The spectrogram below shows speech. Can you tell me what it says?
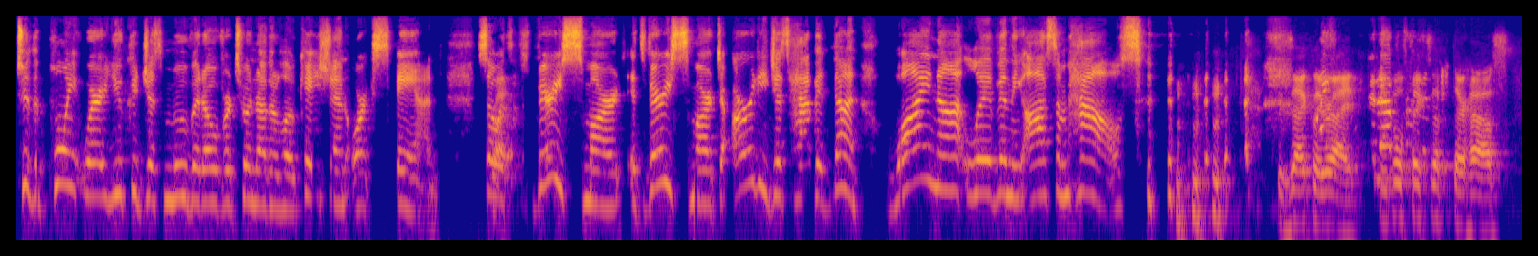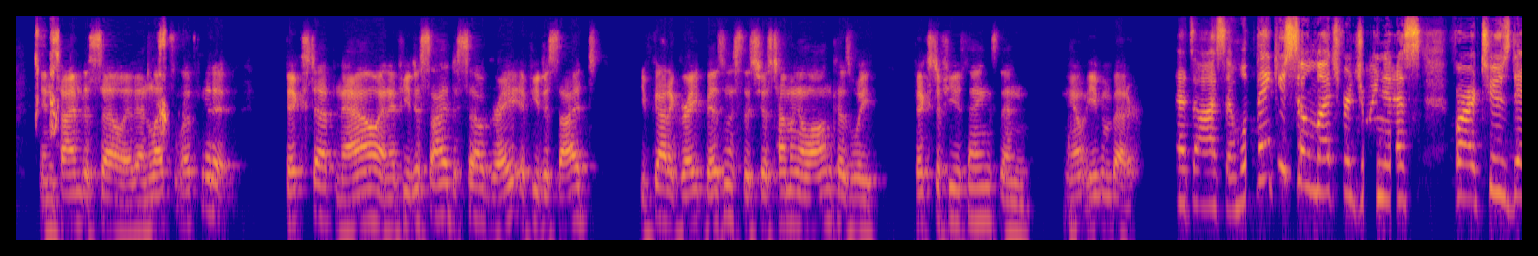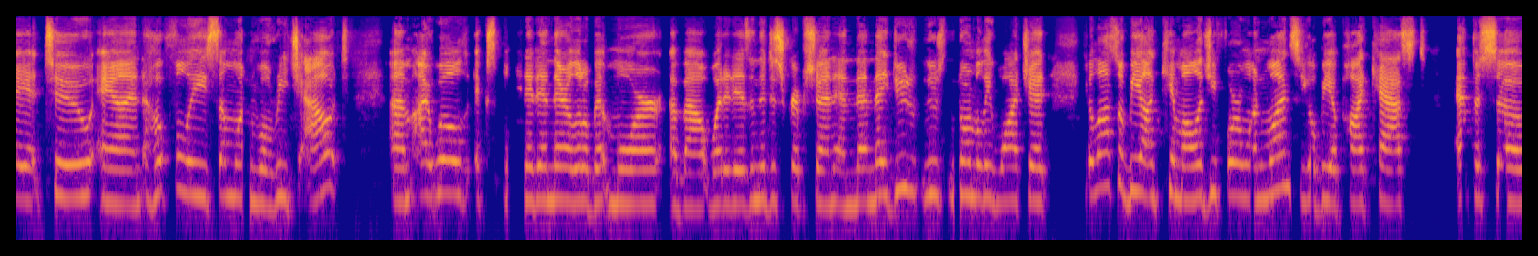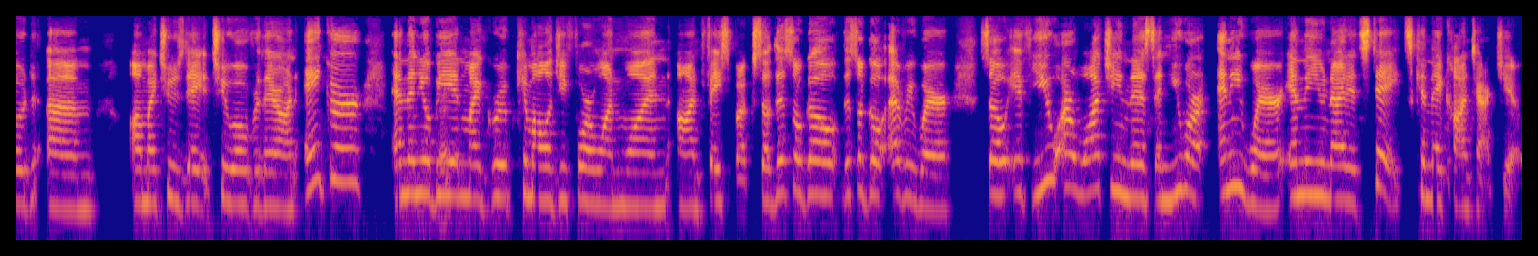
to the point where you could just move it over to another location or expand. So right. it's very smart. It's very smart to already just have it done. Why not live in the awesome house? exactly right. People fix up their house in time to sell it and let's let's get it fixed up now. And if you decide to sell, great. If you decide you've got a great business that's just humming along because we fixed a few things, then you know even better. That's awesome. Well, thank you so much for joining us for our Tuesday at 2. And hopefully, someone will reach out. Um, I will explain it in there a little bit more about what it is in the description. And then they do normally watch it. You'll also be on Kimology 411. So you'll be a podcast episode um, on my Tuesday at 2 over there on Anchor. And then you'll be in my group Kimology 411 on Facebook. So this will go this will go everywhere. So if you are watching this and you are anywhere in the United States, can they contact you?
